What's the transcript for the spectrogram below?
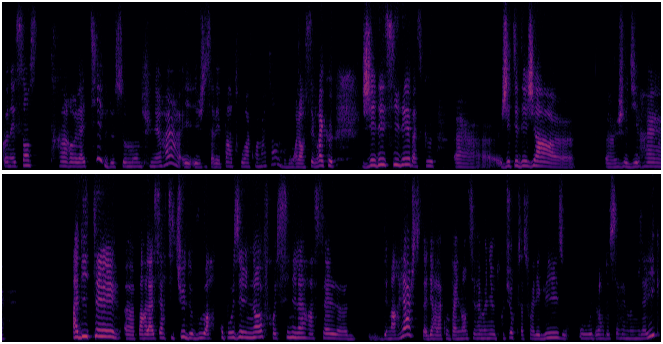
connaissance très relative de ce monde funéraire et, je ne savais pas trop à quoi m'attendre. Bon, alors c'est vrai que j'ai décidé parce que j'étais déjà, je dirais, habité euh, par la certitude de vouloir proposer une offre similaire à celle euh, des mariages, c'est-à-dire l'accompagnement de cérémonies de couture, que ce soit à l'église ou, lors de cérémonies laïques.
